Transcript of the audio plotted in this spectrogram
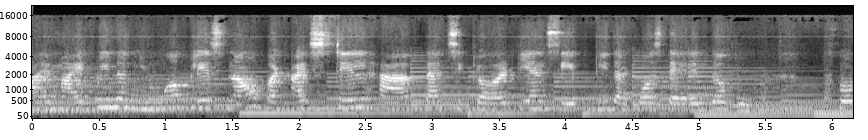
i might be in a newer place now but i still have that security and safety that was there in the womb. So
